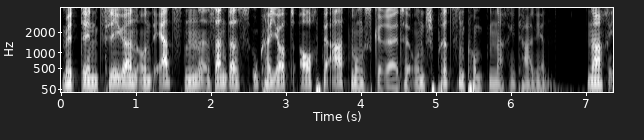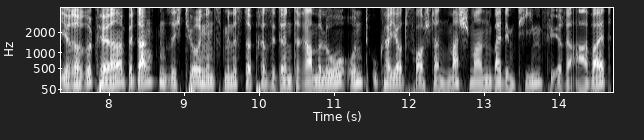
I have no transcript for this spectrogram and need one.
mit den Pflegern und Ärzten sandt das UKJ auch Beatmungsgeräte und Spritzenpumpen nach Italien. Nach ihrer Rückkehr bedankten sich Thüringens Ministerpräsident Ramelow und UKJ-Vorstand Maschmann bei dem Team für ihre Arbeit,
